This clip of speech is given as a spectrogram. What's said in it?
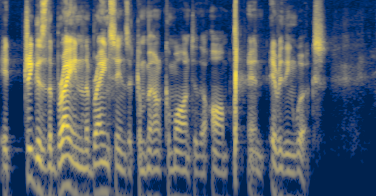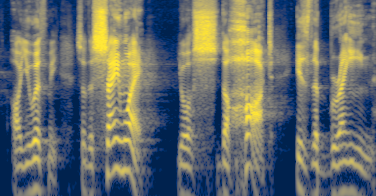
it triggers the brain, and the brain sends a command, command to the arm, and everything works. Are you with me? So the same way, your, the heart is the brain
